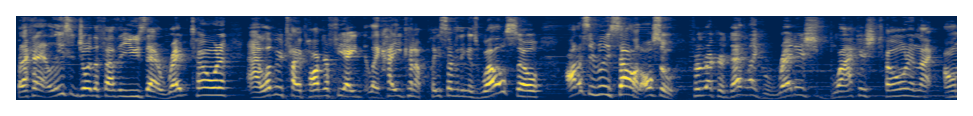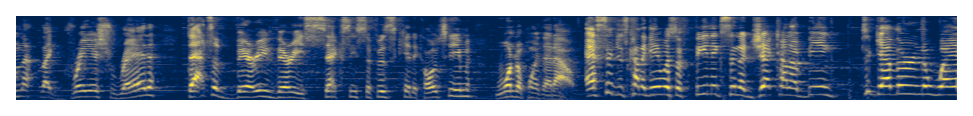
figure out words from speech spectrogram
but I can at least enjoy the fact that you use that red tone, and I love your typography, I like how you kind of place everything as well. So honestly, really solid. Also, for the record, that like reddish, blackish tone and like on that like grayish red that's a very, very sexy, sophisticated color scheme. Wanted to point that out. Essence just kind of gave us a Phoenix and a Jett kind of being together in a way.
